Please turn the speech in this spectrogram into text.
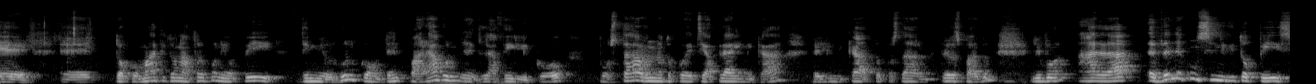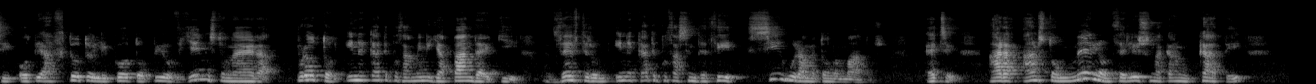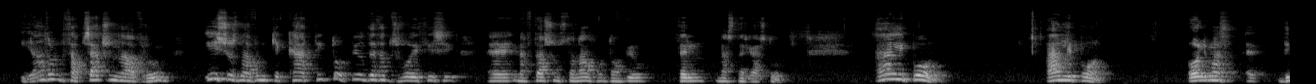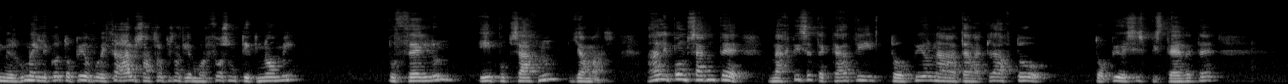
ε, το κομμάτι των ανθρώπων οι οποίοι δημιουργούν content, παράγουν ε, δηλαδή υλικό, ποστάρουν, να το πω έτσι απλά ελληνικά, ελληνικά το ποστάρουν, τέλος πάντων, λοιπόν, αλλά ε, δεν έχουν συνειδητοποιήσει ότι αυτό το υλικό το οποίο βγαίνει στον αέρα Πρώτον, είναι κάτι που θα μείνει για πάντα εκεί. Δεύτερον, είναι κάτι που θα συνδεθεί σίγουρα με το όνομά τους. Έτσι. Άρα, αν στο μέλλον θελήσουν να κάνουν κάτι, οι άνθρωποι που θα ψάξουν να βρουν, ίσως να βρουν και κάτι το οποίο δεν θα τους βοηθήσει ε, να φτάσουν στον άνθρωπο τον οποίο θέλουν να συνεργαστούν. Αν λοιπόν, αν λοιπόν όλοι μας ε, δημιουργούμε υλικό το οποίο βοηθά άλλους ανθρώπους να διαμορφώσουν τη γνώμη που θέλουν ή που ψάχνουν για μας. Αν λοιπόν ψάχνετε να χτίσετε κάτι το οποίο να αντανακλά αυτό το οποίο εσείς πιστεύετε,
